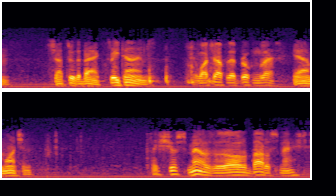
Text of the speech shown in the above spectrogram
Hmm. Shot through the back three times. So watch out for that broken glass. Yeah, I'm watching. Place sure smells with all the bottles smashed.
